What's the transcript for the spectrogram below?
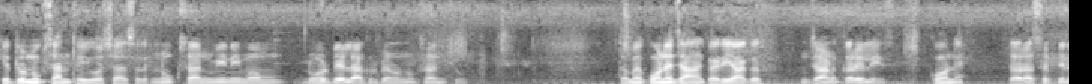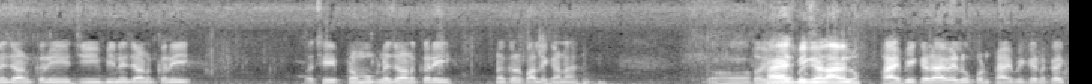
કેટલું નુકસાન થયું હશે આશરે? નુકસાન મિનિમમ દોઢ બે લાખ રૂપિયાનું નુકસાન થયું. તમે કોને જાણ કરી આગળ? જાણ કરેલી કોને? ધારાસભ્યને જાણ કરી જીઈબીને જાણ કરી પછી પ્રમુખને જાણ કરી નગરપાલિકાના. તો ફાયર બ્રિગેડ આવેલું? ફાયર બ્રિગેડ આવેલું પણ ફાયર બ્રિગેડ કંઈક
